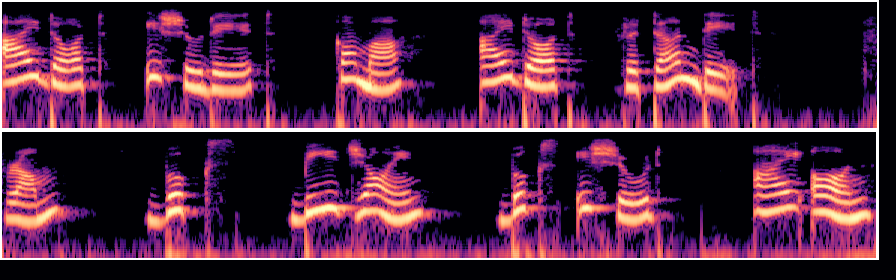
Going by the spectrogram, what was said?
i.issuedate, i.returndate from books B join books issued I on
